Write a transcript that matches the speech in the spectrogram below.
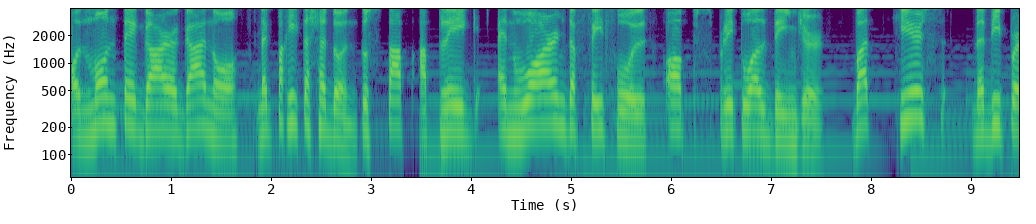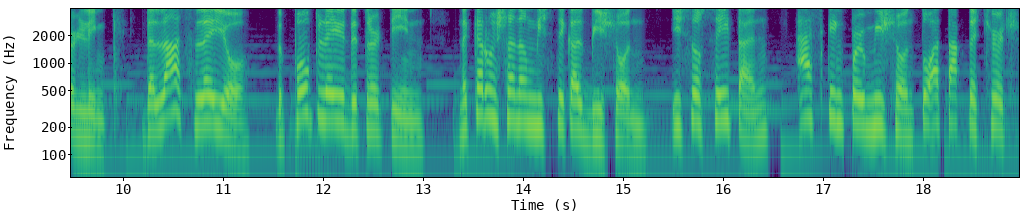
on Monte Gargano, nagpakita siya doon to stop a plague and warn the faithful of spiritual danger. But here's the deeper link. The last Leo, the Pope Leo XIII, nagkaroon siya ng mystical vision. Saw Satan asking permission to attack the church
